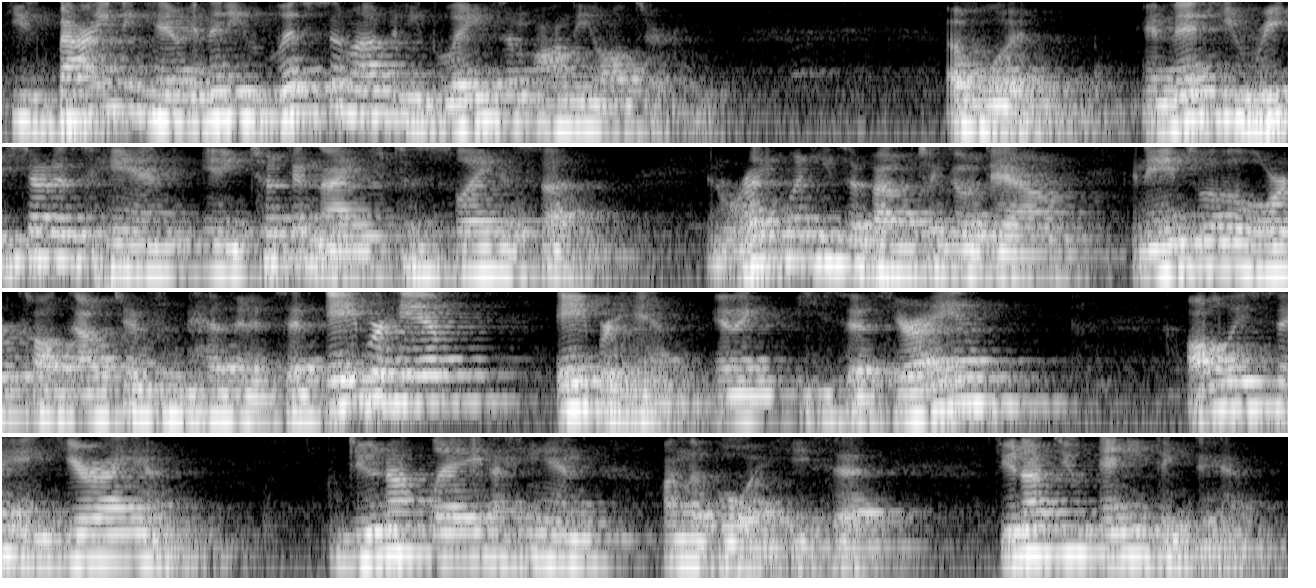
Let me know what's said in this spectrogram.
He's binding him, and then he lifts him up and he lays him on the altar of wood. And then he reached out his hand and he took a knife to slay his son. And right when he's about to go down, an angel of the Lord called out to him from heaven and said, Abraham, Abraham. And then he says, Here I am. Always saying, Here I am. Do not lay a hand on the boy, he said. Do not do anything to him.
